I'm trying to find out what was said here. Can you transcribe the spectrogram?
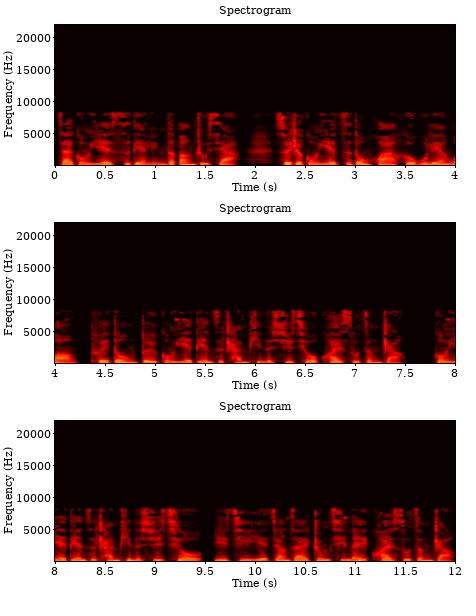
在工业四点零的帮助下，随着工业自动化和物联网推动，对工业电子产品的需求快速增长。工业电子产品的需求预计也将在中期内快速增长。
